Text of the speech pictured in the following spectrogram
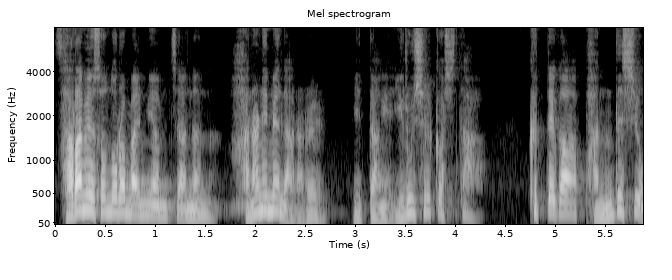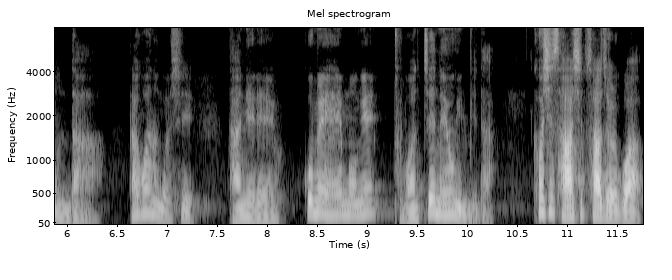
사람의 손으로 말미암지 않는 하나님의 나라를 이 땅에 이루실 것이다. 그때가 반드시 온다라고 하는 것이 다니엘의 꿈의 해몽의 두 번째 내용입니다. 그것이 44절과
